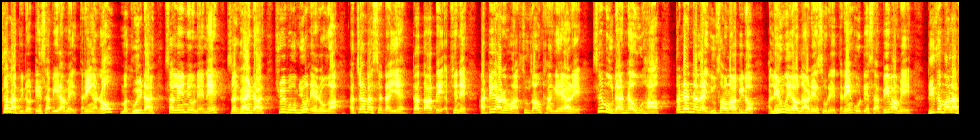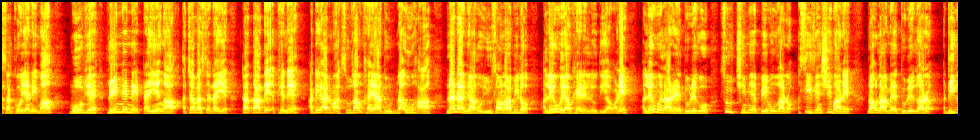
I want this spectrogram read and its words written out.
ဆက်လက်ပြီးတော့တင်ဆက်ပေးရမယ့်သတင်းကတော့မကွေးတိုင်းဆလင်းမြို့နယ်နဲ့သခိုင်းတိုင်းရွှေဘုံမြို့နယ်တို့ကအကြမ်းဖက်စစ်တပ်ရဲ့တပ်သားတဲ့အဖြစ်နဲ့အတေးအရုံးကစုဆောင်းခံခဲ့ရတဲ့စစ်မှုထမ်းနှစ်ဦးဟာတနက်နှစ်လက်ယူဆောင်လာပြီးတော့အလင်းဝင်ရောက်လာတဲ့ဆိုတဲ့သတင်းကိုတင်ဆက်ပေးပါမယ်ဒီဇင်ဘာလ19ရက်နေ့မှာမိုးပြဲ၄နှစ်နဲ့တိုက်ရင်ကအကြမ်းဖက်စစ်တပ်ရဲ့တပ်သားတဲ့အဖြစ်နဲ့အတေးအရုံးကစုဆောင်းခံရသူနှစ်ဦးဟာလက်နက်များကိုယူဆောင်လာပြီးတော့အလင်းဝင်ရောက်ခဲ့တယ်လို့သိရပါတယ်အလင်းဝင်လာတဲ့သူတွေကိုစုချင်းမြက်ပေးဖို့ကတော့အစီအစဉ်ရှိပါတယ်နောက်လာမဲ့သူတွေကတော့အဓိက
